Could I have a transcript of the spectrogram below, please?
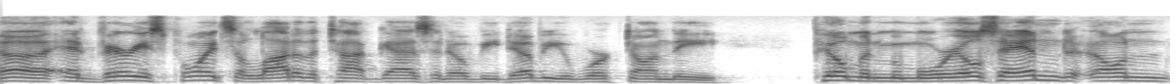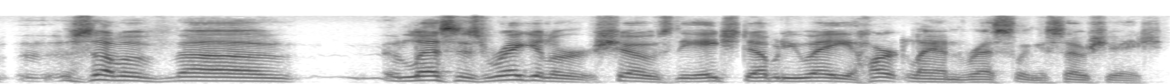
uh, at various points, a lot of the top guys at OVW worked on the Pillman memorials and on some of uh, Les's regular shows, the HWA Heartland Wrestling Association.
